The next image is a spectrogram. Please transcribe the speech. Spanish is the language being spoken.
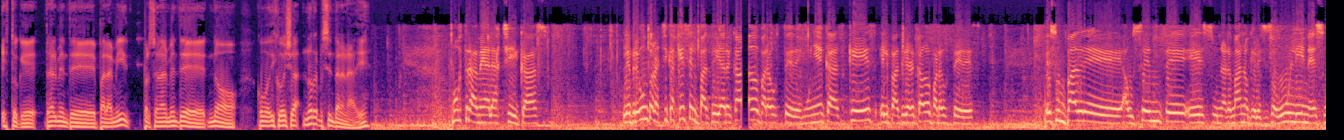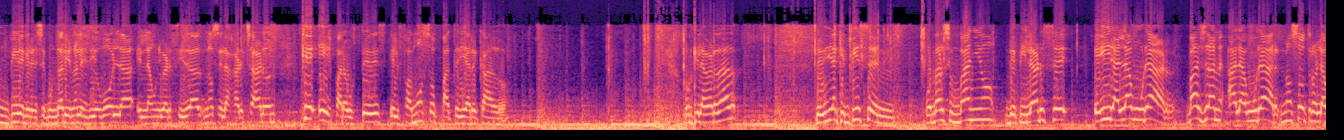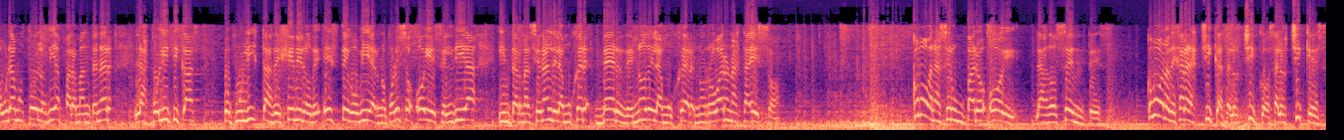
esto que realmente para mí personalmente no, como dijo ella, no representan a nadie. ¿eh? Móstrame a las chicas. Le pregunto a las chicas, ¿qué es el patriarcado para ustedes, muñecas? ¿Qué es el patriarcado para ustedes? Es un padre ausente, es un hermano que les hizo bullying, es un pibe que en el secundario no les dio bola, en la universidad no se las garcharon. ¿Qué es para ustedes el famoso patriarcado? Porque la verdad, le diría que empiecen por darse un baño, depilarse e ir a laburar. Vayan a laburar. Nosotros laburamos todos los días para mantener las políticas populistas de género de este gobierno. Por eso hoy es el Día Internacional de la Mujer Verde, no de la mujer. Nos robaron hasta eso. ¿Cómo van a hacer un paro hoy las docentes? ¿Cómo van a dejar a las chicas, a los chicos, a los chiques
